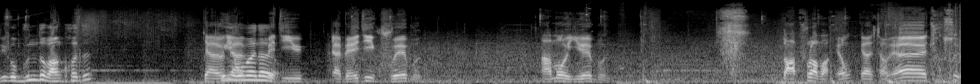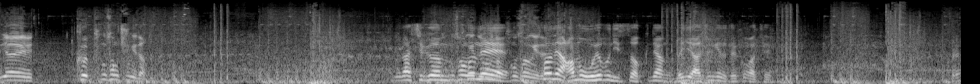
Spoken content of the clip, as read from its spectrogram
이거 문도 많거든? 야, 여기 여기 야, 보면은- 메디, 야, 메디 9회분. 암호 2회분. 너 앞으로 와봐, 영? 야, 잠깐, 야, 야, 축수, 야, 야, 그 풍성충이다. 나 지금 풍성이들 선에 온다, 풍성이들. 선에 아머 5회분 있어 그냥 메디 나중에 해도 될 것 같아 그래?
